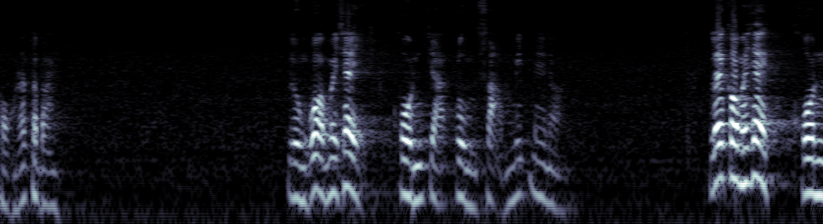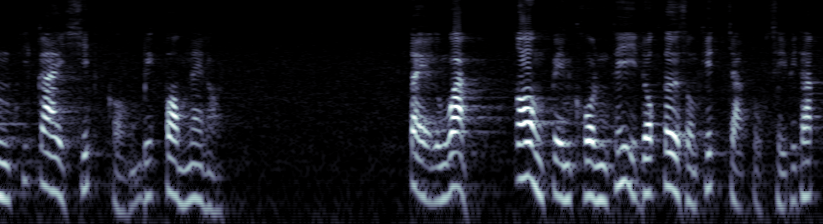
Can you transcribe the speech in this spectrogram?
ของรัฐบาล ลุงว่าไม่ใช่คนจากกลุ่มสามมิตรแน่นอน และก็ไม่ใช่คนที่ใกล้ชิดของบิ๊กป้อมแน่นอน แต่ลุงว่าต้องเป็นคนที่ดรสมคิดจากตุกศรีพิทักษ์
